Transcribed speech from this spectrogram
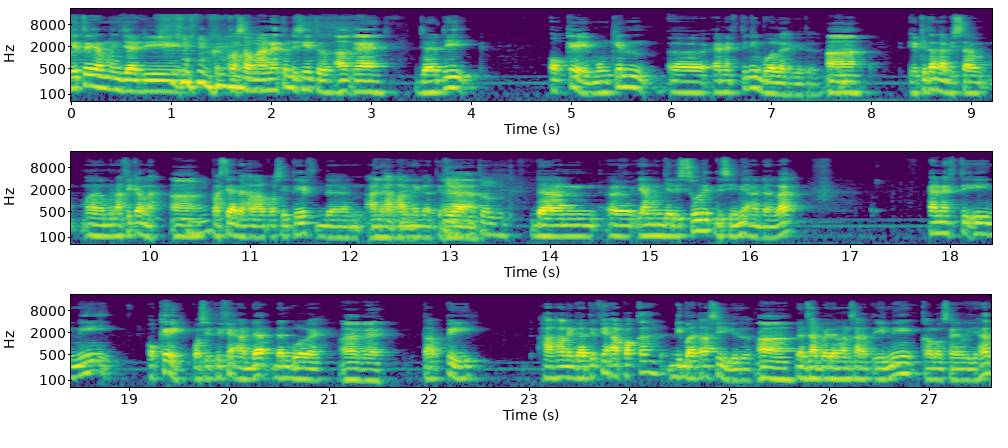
itu yang menjadi kekosongannya tuh di situ. oke. Jadi oke, mungkin eh, NFT ini boleh gitu. Ah. Ya kita nggak bisa eh, menafikan lah. Ah. Pasti ada hal-hal positif dan ada hal-hal negatif. Iya. betul betul. Dan eh, yang menjadi sulit di sini adalah NFT ini oke, positifnya ada dan boleh. Oke. Tapi hal-hal negatifnya apakah dibatasi gitu Ah. dan sampai dengan saat ini kalau saya lihat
